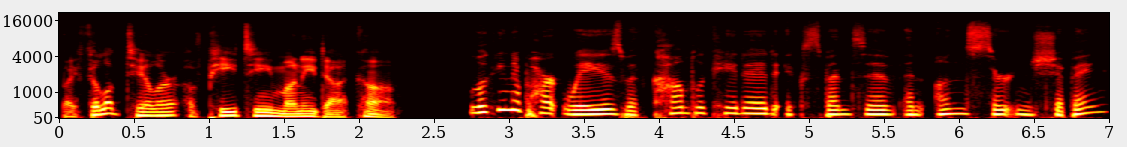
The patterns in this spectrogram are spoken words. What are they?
by Philip Taylor of PTMoney.com. Looking to part ways with complicated, expensive, and uncertain shipping?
